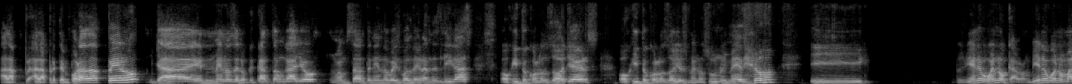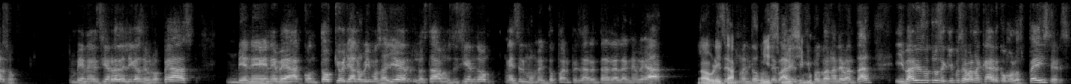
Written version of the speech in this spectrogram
a la, a la pretemporada, pero ya en menos de lo que canta un gallo, vamos a estar teniendo béisbol de grandes ligas. Ojito con los Dodgers, ojito con los Dodgers menos uno y medio. Y pues viene bueno, cabrón. Viene bueno marzo. Viene el cierre de ligas europeas. Viene NBA con Tokio, ya lo vimos ayer, lo estábamos diciendo, es el momento para empezar a entrar a la NBA. Es Ahorita. el momento donde varios equipos van a levantar y varios otros equipos se van a caer como los Pacers.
